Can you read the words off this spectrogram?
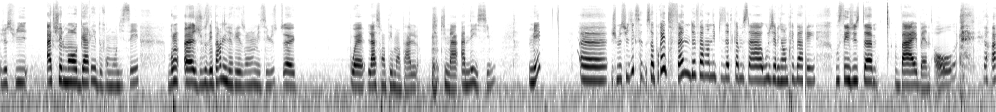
je suis actuellement garée devant mon lycée. Bon, euh, je vous épargne les raisons, mais c'est juste, euh, ouais, la santé mentale qui m'a amenée ici. Mais euh, je me suis dit que ça, pourrait être fun de faire un épisode comme ça où j'ai rien préparé, où c'est juste euh, vibe and all.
